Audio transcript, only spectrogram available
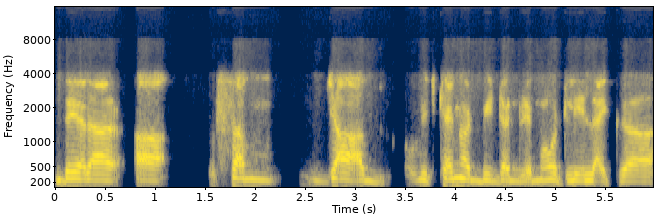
there are uh, some jobs which cannot be done remotely, like uh,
